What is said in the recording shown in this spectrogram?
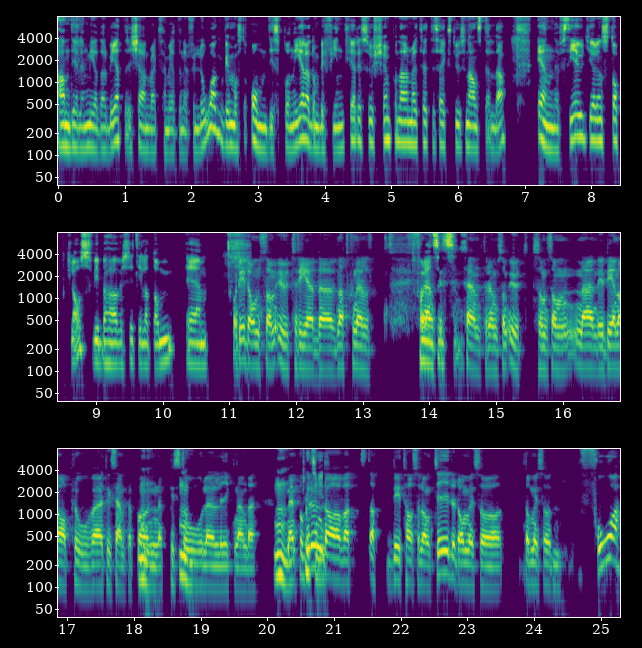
andelen medarbetare i kärnverksamheten är för låg. Vi måste omdisponera de befintliga resurserna på närmare 36 000 anställda. NFC utgör en stoppkloss. Vi behöver se till att de eh, och det är de som utreder Nationellt forensiskt centrum som, ut, som, som när det är DNA-prover till exempel på mm. en pistol mm. eller liknande. Mm. Men på grund av att, att det tar så lång tid och de är så, de är så mm. få,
